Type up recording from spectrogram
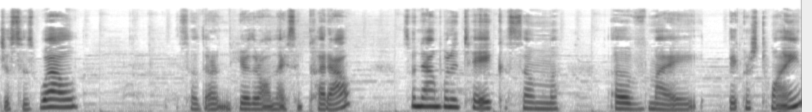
just as well. So they're, here they're all nice and cut out. So now I'm going to take some of my baker's twine,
